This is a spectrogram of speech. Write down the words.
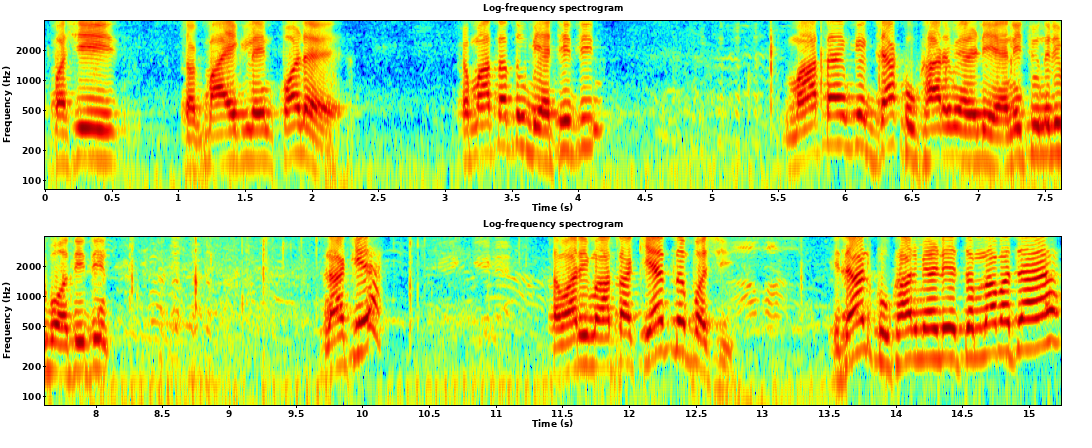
પછી ચોક બાઇક લઈને પડે. કે માતા તું બેઠી હતી માતા એમ કે, જા ખુખાર મેરડી એની ચુંદડી બોધી હતી ના. કે? તમારી માતા કે જ ને પછી? એ જાણ ખુખાર મેરડી ચમના બચાયા?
